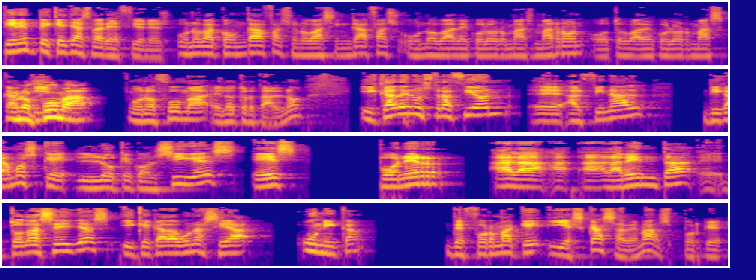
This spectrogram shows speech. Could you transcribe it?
tiene pequeñas variaciones. Uno va con gafas, uno va sin gafas, uno va de color más marrón, otro va de color más caqui. Uno fuma. Uno fuma, el otro tal, ¿no? Y cada ilustración, eh, al final, digamos que lo que consigues es poner a la, a, la venta eh, todas ellas y que cada una sea única, de forma que, y escasa además, porque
